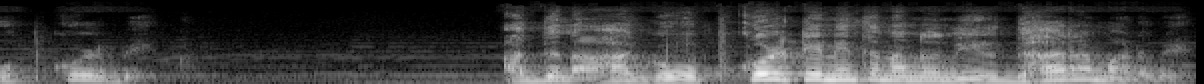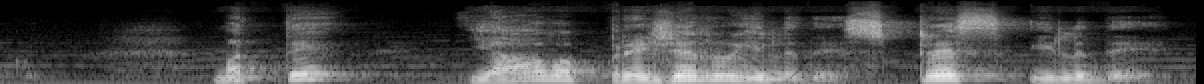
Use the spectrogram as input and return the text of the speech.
ಒಪ್ಕೊಳ್ಬೇಕು. ಅದನ್ನು ಆಗ ಒಪ್ಕೊಳ್ತೀನಿ ಅಂತ ನಾನು ನಿರ್ಧಾರ ಮಾಡಬೇಕು. ಮತ್ತು ಯಾವ ಪ್ರೆಷರು ಇಲ್ಲದೆ ಸ್ಟ್ರೆಸ್ ಇಲ್ಲದೆ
